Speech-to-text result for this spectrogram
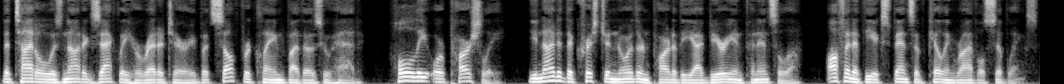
The title was not exactly hereditary but self proclaimed by those who had, wholly or partially, united the Christian northern part of the Iberian Peninsula, often at the expense of killing rival siblings.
